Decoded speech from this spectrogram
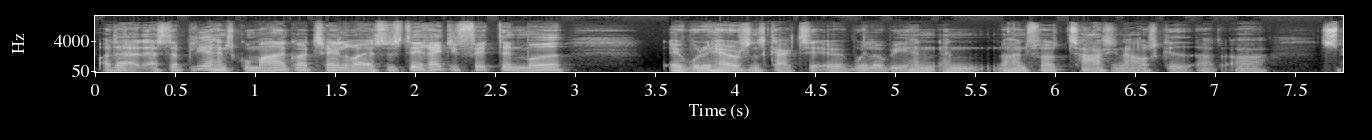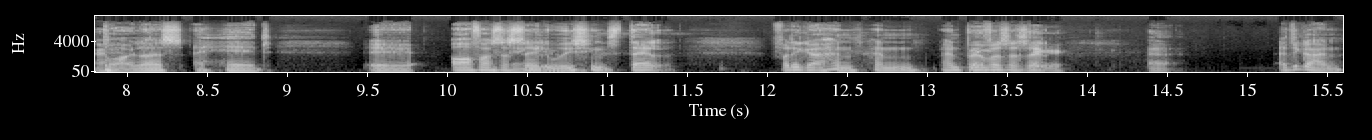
og der, altså, der bliver han sgu meget godt talerør. Jeg synes, det er rigtig fedt, den måde, uh, Woody Harrelsons karakter, uh, Willoughby, han, han, når han så tager sin afsked, og, og spoilers ja. ahead, uh, offer sig selv ud i sin stald, for det gør han. Han, han bøffer sig selv. Ja, det gør han.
